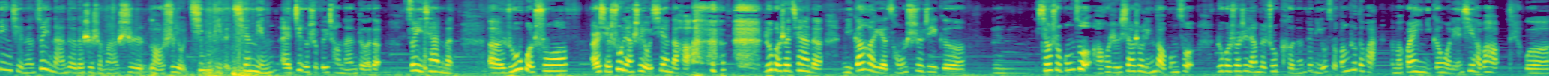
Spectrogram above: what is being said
并且呢，最难得的是什么？是老师有亲笔的签名，哎，这个是非常难得的。所以，亲爱的们，呃，如果说，而且数量是有限的哈，如果说，亲爱的，你刚好也从事这个，嗯，销售工作啊，或者是销售领导工作，如果说这两本书可能对你有所帮助的话，那么欢迎你跟我联系，好不好？我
